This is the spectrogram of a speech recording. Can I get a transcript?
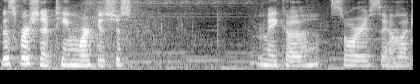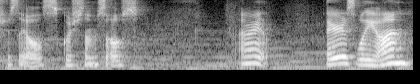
This version of teamwork is just make a sorry sandwich as they all squish themselves. Alright, there's Leon.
